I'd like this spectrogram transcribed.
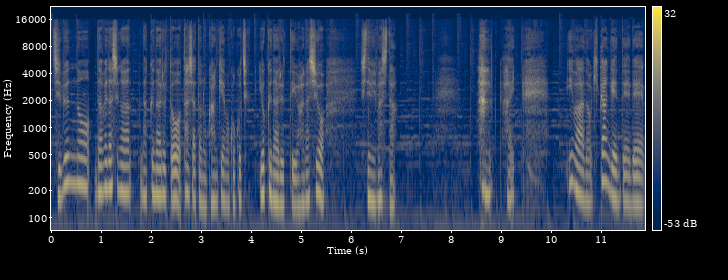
自分のダメ出しがなくなると他者との関係も心地よくなるっていう話をしてみました。はい。今あの期間限定で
